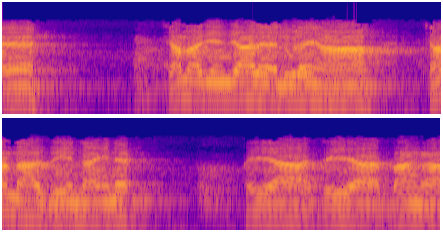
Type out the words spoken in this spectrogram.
ယ်ချမ်းသာခြင်းကြတဲ့လူတိုင်းဟာချမ်းသာစေနိုင်တဲ့ဘုရားတရားသံဃာ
